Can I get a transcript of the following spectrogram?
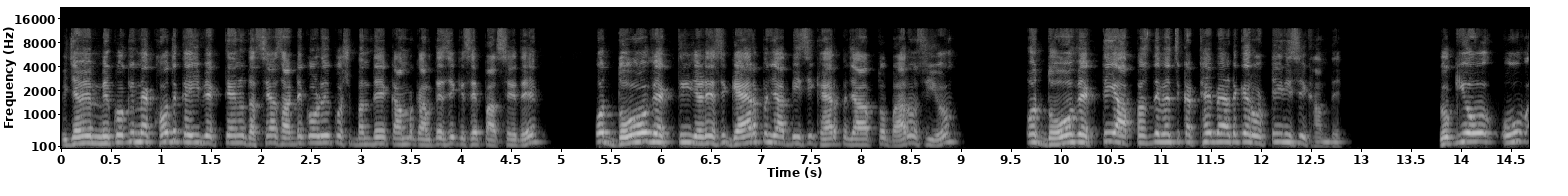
ਵੀ ਜਿਵੇਂ ਮੇਰੇ ਕੋਲ ਕਿ ਮੈਂ ਖੁਦ ਕਈ ਵਿਅਕਤੀਆਂ ਨੂੰ ਦੱਸਿਆ, ਸਾਡੇ ਕੋਲ ਵੀ ਕੁਝ ਬੰਦੇ ਕੰਮ ਕਰਦੇ ਸੀ ਕਿਸੇ ਪਾਸੇ ਦੇ, ਉਹ ਦੋ ਵਿਅਕਤੀ ਜਿਹੜੇ ਸੀ, ਗੈਰ ਪੰਜਾਬੀ ਸੀ, ਖੈਰ ਪੰਜਾਬ ਤੋਂ ਬਾਹਰੋਂ ਸੀ ਉਹ ਉਹ ਦੋ ਵਿਅਕਤੀ ਆਪਸ ਦੇ ਵਿੱਚ ਇਕੱਠੇ ਬੈਠ ਕੇ ਰੋਟੀ ਨਹੀਂ ਸੀ ਖਾਂਦੇ। ਕਿਉਂਕਿ ਉਹ ਉਹ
